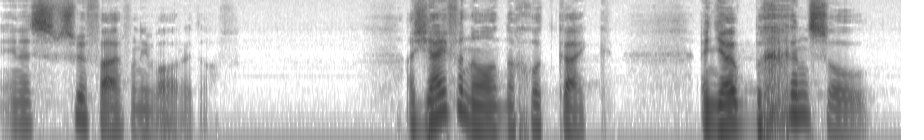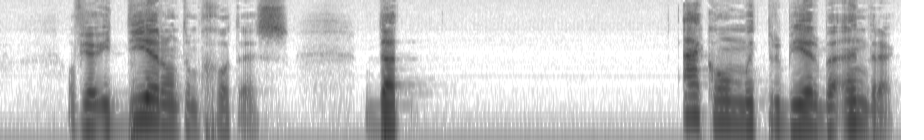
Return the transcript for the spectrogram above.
En is so ver van die waarheid af. As jy vanaand na God kyk en jou beginsel of jou idee rondom God is dat ek hom moet probeer beïndruk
